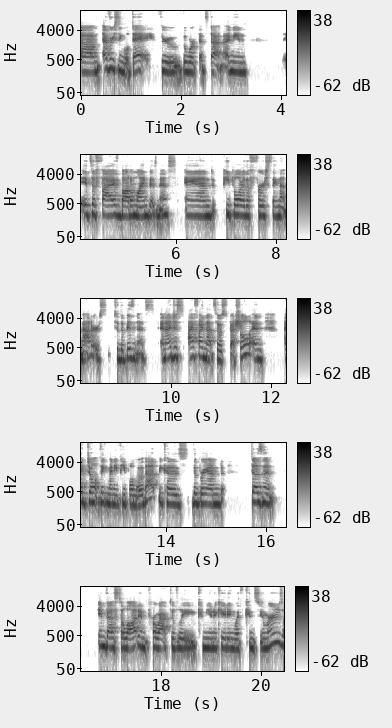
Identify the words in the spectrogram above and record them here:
um, every single day through the work that's done. I mean, it's a five bottom line business, and people are the first thing that matters to the business. And I just, I find that so special. And I don't think many people know that because the brand doesn't invest a lot in proactively communicating with consumers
